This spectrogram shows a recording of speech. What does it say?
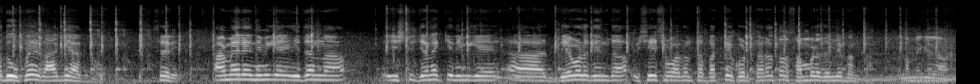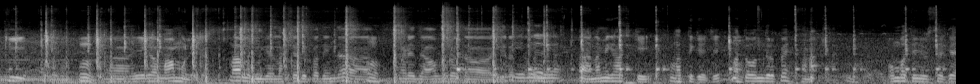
ಅದು ಉಪಯೋಗ ಆಗಿ ಆಗುತ್ತೆ. ಸರಿ ಆಮೇಲೆ ನಿಮಗೆ ಇದನ್ನು ಇಷ್ಟು ಜನಕ್ಕೆ ನಿಮಗೆ ದೇವಳದಿಂದ ವಿಶೇಷವಾದಂಥ ಭತ್ತೆ ಕೊಡ್ತಾರೆ ಅಥವಾ ಸಂಬಳದಲ್ಲಿ ಬಂತ? ನಮಗೆ ಅಕ್ಕಿ ಈಗ ಮಾಮೂಲಿ ಇದೆ. ನಿಮಗೆ ಲಕ್ಷ ದೀಪದಿಂದ ನಡೆದ ಆವೃತ ಇರುತ್ತೆ. ಹಾ, ನಮಗೆ ಅಕ್ಕಿ ಹತ್ತು ಕೆ ಜಿ ಮತ್ತು ಒಂದು ರೂಪಾಯಿ ಹಣ. ಒಂಬತ್ತು ದಿವಸಕ್ಕೆ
